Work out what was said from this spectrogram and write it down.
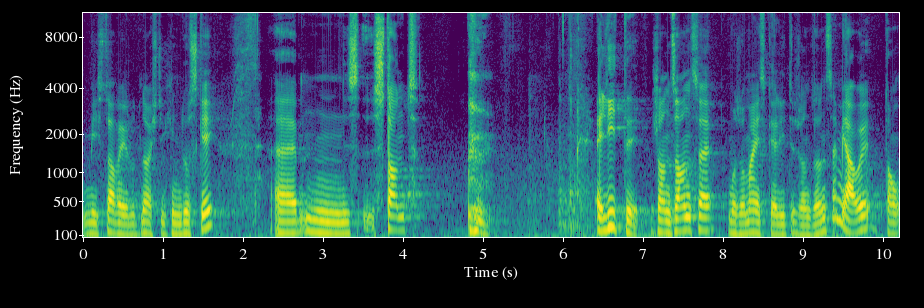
miejscowej ludności hinduskiej. E, stąd elity rządzące, muzułmańskie elity rządzące miały tą,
